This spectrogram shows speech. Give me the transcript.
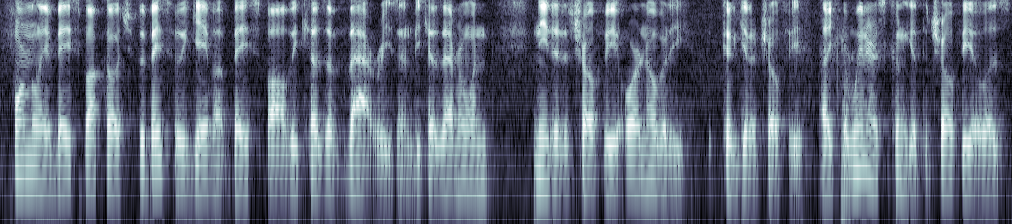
formerly a baseball coach, but basically gave up baseball because of that reason. Because everyone needed a trophy or nobody could get a trophy. Like the winners couldn't get the trophy. It was,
